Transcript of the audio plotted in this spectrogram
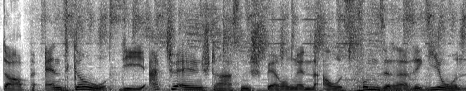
Stop and Go. Die aktuellen Straßensperrungen aus unserer Region.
